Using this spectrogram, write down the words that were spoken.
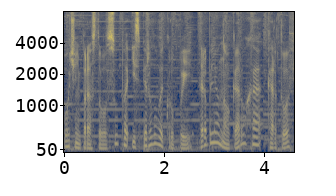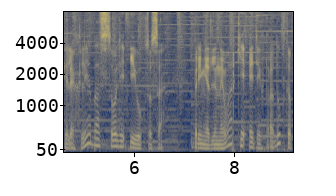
очень простого супа из перловой крупы, дробленого гороха, картофеля, хлеба, соли и уксуса. При медленной варке этих продуктов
